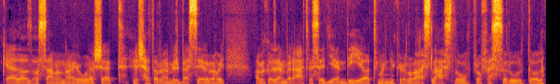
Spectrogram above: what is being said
kell, az a számomra nagyon jól esett, és hát arról nem is beszélve, hogy amikor az ember átvesz egy ilyen díjat, mondjuk a Lovász László professzor úrtól,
